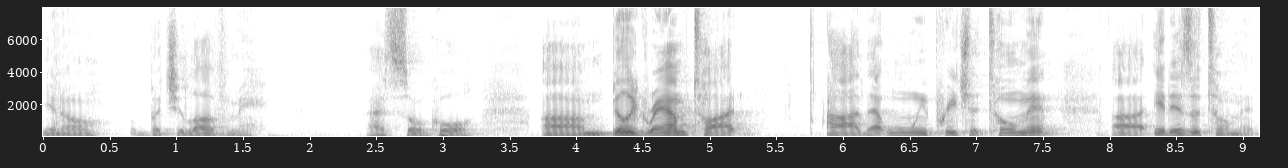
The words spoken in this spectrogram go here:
you know, but you love me. That's so cool. Um, Billy Graham taught uh, that when we preach atonement, uh, it is atonement.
